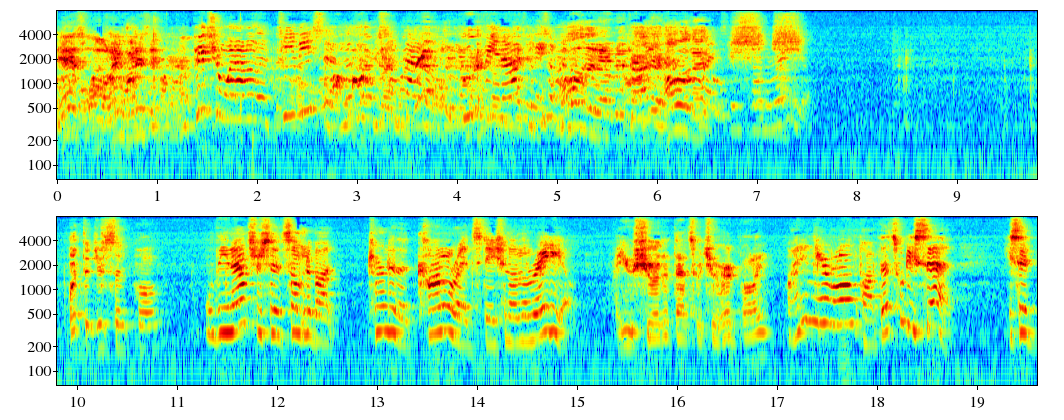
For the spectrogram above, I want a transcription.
yes, Wally, what is it? The picture went out on the TV set. and There was some kind of goofy announcement. Something Hold it, everybody. Hold it. What did you say, Paul? Well, the announcer said something about turn to the CONELRAD station on the radio. Are you sure that that's what you heard, Polly? I didn't hear wrong, Pop. That's what he said. He said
